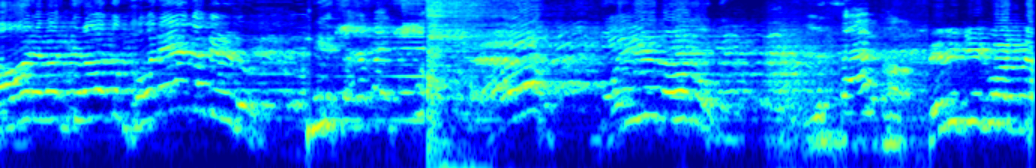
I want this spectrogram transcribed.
పారవద్రాజు ఘోరేక వీరుడు నీ తలపై తిరిగి కొట్ట.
